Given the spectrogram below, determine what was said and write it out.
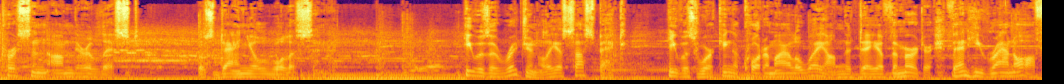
person on their list was Daniel Woolison. He was originally a suspect. He was working a quarter mile away on the day of the murder. Then he ran off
